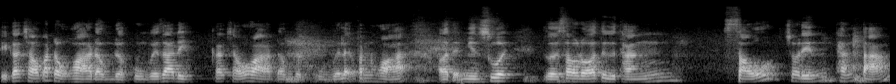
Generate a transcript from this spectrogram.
thì các cháu bắt đầu hòa đồng được cùng với gia đình. Các cháu hòa đồng được cùng với lại văn hóa ở tại miền xuôi. Rồi sau đó từ tháng 6 cho đến tháng 8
